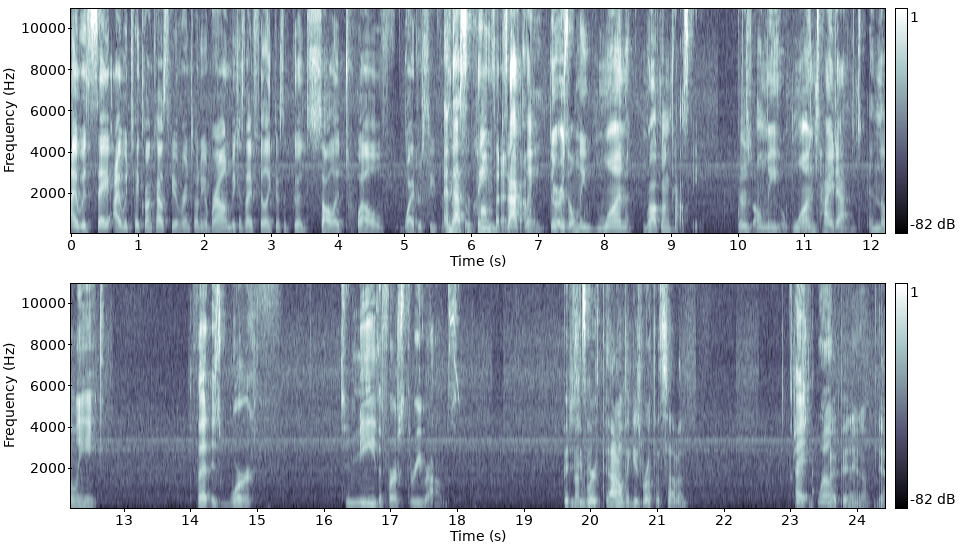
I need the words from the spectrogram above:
I would say I would take Gronkowski over Antonio Brown because I feel like there's a good, solid 12 wide receivers. And that that's the thing, confident about. exactly. There is only one Rob Gronkowski. There's only one tight end in the league that is worth to me the first three rounds. But is he That's worth? I don't think he's worth the seven. I, well, my opinion. Yeah.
